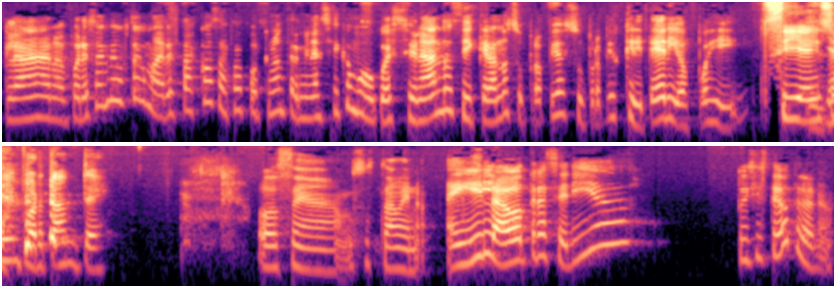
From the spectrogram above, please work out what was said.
claro, por eso me gusta como ver estas cosas, pues, porque uno termina así como cuestionándose y creando sus propios, sus propios criterios, pues, y, Sí, eso es importante. o sea, eso está bueno. Ahí la otra sería, ¿tú hiciste otra no?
